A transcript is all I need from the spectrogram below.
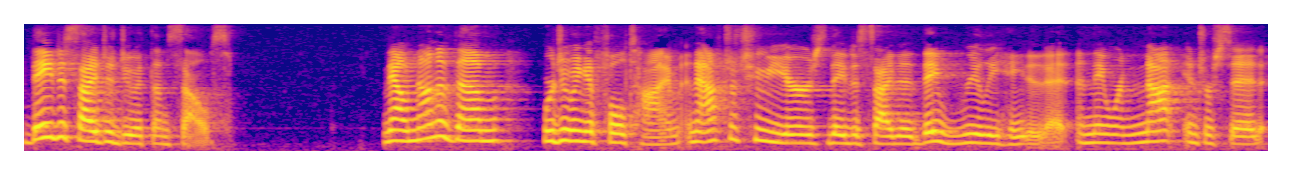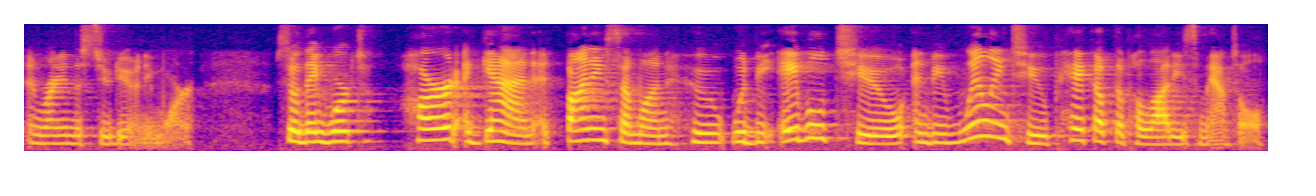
they decided to do it themselves. Now, none of them were doing it full time. And after two years, they decided they really hated it and they were not interested in running the studio anymore. So they worked hard again at finding someone who would be able to and be willing to pick up the Pilates mantle.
